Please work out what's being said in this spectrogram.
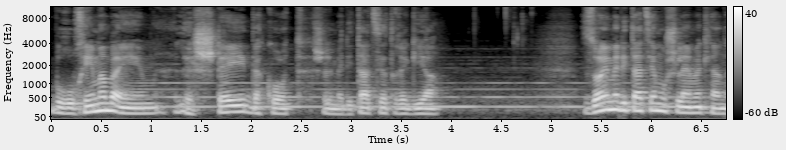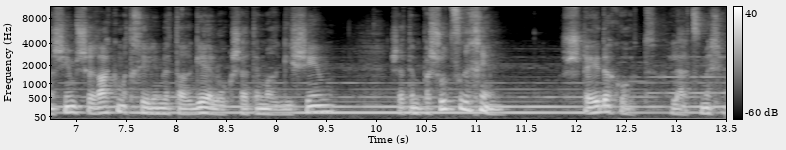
ברוכים הבאים לשתי דקות של מדיטציית רגיעה. זוהי מדיטציה מושלמת לאנשים שרק מתחילים לתרגל או כשאתם מרגישים שאתם פשוט צריכים שתי דקות לעצמכם.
